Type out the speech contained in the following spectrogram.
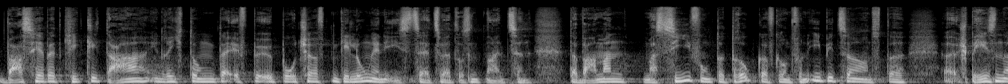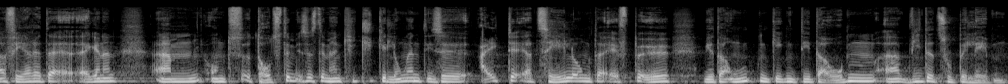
was Herbert Kickl da in Richtung der FPÖ-Botschaften gelungen ist seit 2019. Da war man massiv unter Druck aufgrund von Ibiza und der äh, Spesenaffäre der eigenen. Ähm, und trotzdem ist es dem Herrn Kickl gelungen, diese alte Erzählung der FPÖ, wir da unten gegen die da oben, äh, wiederzubeleben.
